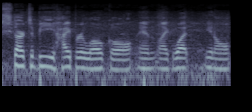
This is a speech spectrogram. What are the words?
start to be hyper local and like what you know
